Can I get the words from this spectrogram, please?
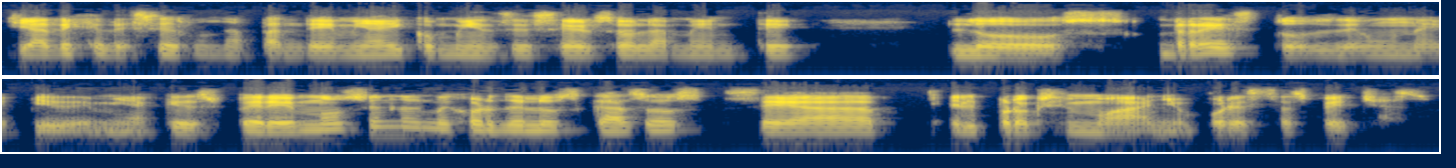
ya deje de ser una pandemia y comience a ser solamente los restos de una epidemia que esperemos en el mejor de los casos sea el próximo año por estas fechas.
